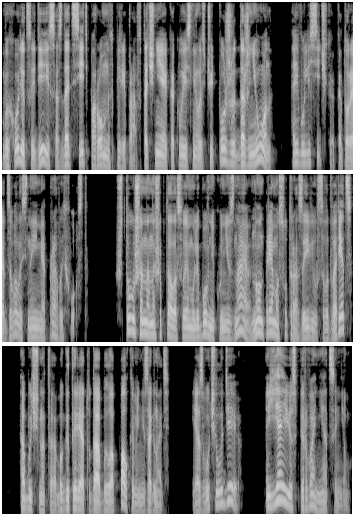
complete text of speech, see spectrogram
выходит с идеей создать сеть паромных переправ. Точнее, как выяснилось чуть позже, даже не он, а его лисичка, которая отзывалась на имя Правый Хвост. Что уж она нашептала своему любовнику, не знаю, но он прямо с утра заявился во дворец, обычно-то богатыря туда было палками не загнать, и озвучил идею. Я ее сперва не оценил.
